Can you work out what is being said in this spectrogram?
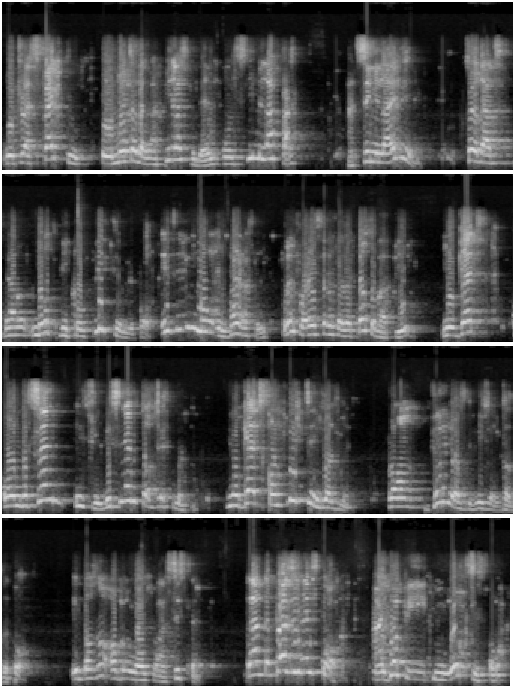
with respect to a matter that appears to them on similar facts and similar evidence, so that there will not be conflicting reports. It's even more embarrassing when, for instance, in the court of appeal, you get on the same issue, the same subject matter, you get conflicting judgments from various divisions of the court. It does not offer well to our system. Then the president's talk, I hope he, he works his talk,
